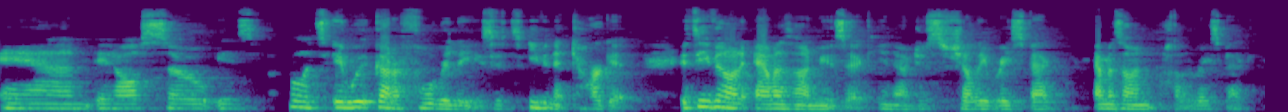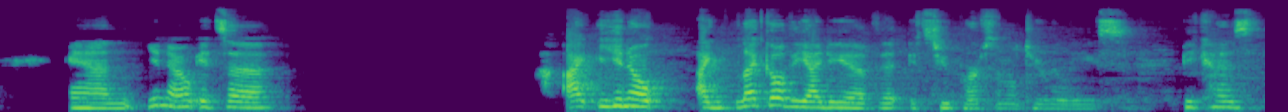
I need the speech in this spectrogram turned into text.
And it also is well, it's it we got a full release. It's even at Target. It's even on Amazon Music. You know, just Shelley Ray Speck, Amazon Shelley Ray Speck, and you know, it's a. I you know I let go of the idea of that it's too personal to release because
